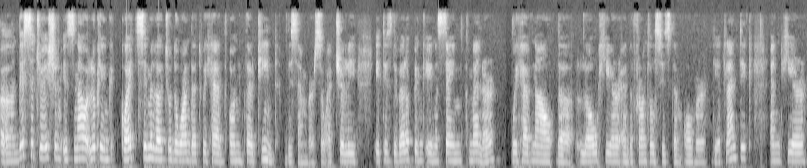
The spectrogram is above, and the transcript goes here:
Uh, this situation is now looking quite similar to the one that we had on 13th December. So actually it is developing in the same manner we have now the low here and the frontal system over the Atlantic, and here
